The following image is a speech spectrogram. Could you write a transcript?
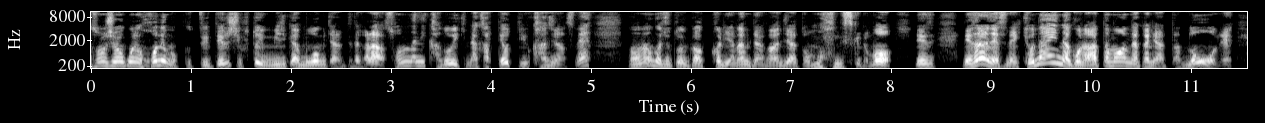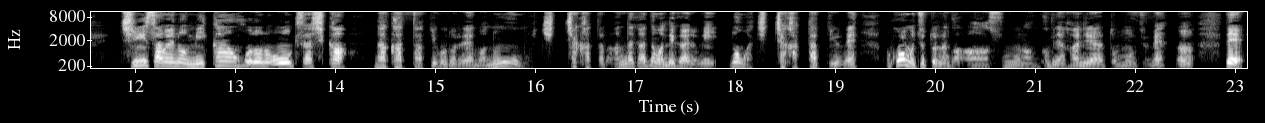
その証拠に骨もくっついてるし、太い短い棒みたいになってたから、そんなに可動域なかったよっていう感じなんですね。なんかちょっとがっかりやなみたいな感じだと思うんですけども、で、でさらにですね、巨大なこの頭の中にあった脳をね、小さめのみかんほどの大きさしかなかったっていうことでね、まあ、脳もちっちゃかった。あんだけ頭でかいのに、脳がちっちゃかったっていうね。これもちょっとなんか、ああ、そうなんかみたいな感じだと思うんですよね。うん。で、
